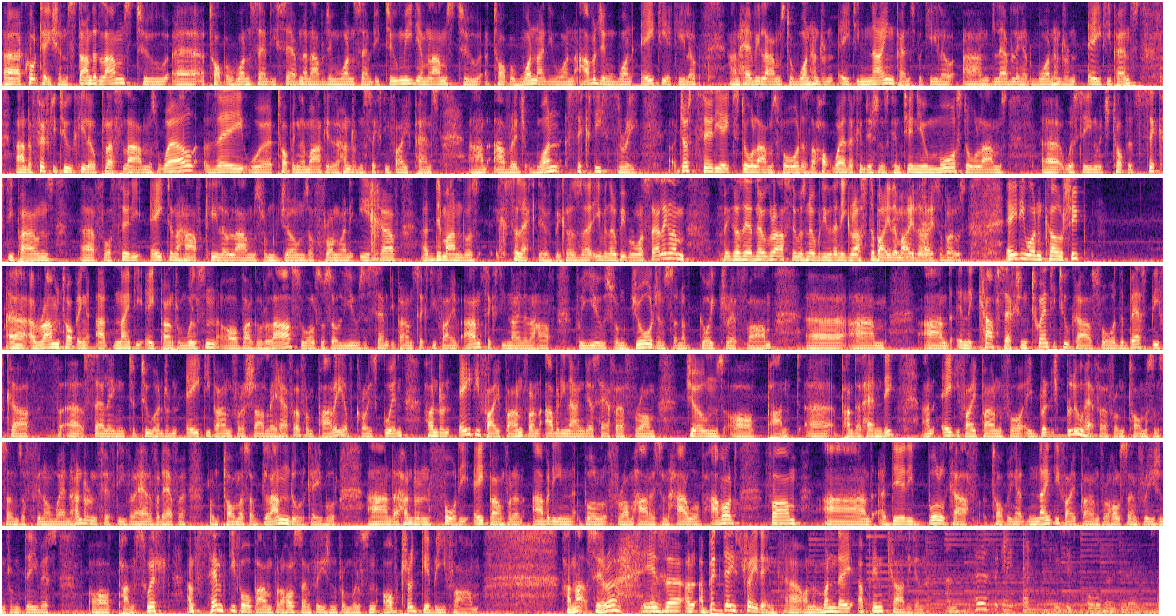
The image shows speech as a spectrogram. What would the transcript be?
Uh, quotation: Standard lambs to uh, a top of 177 and averaging 172. Medium lambs to a top of 191, averaging 180 a kilo, and heavy lambs to 189 pence per kilo and leveling at 180 pence. And a 52 kilo plus lambs, well, they were topping the market at 165 pence and average 163. Uh, Just 38 store lambs forward as the hot weather conditions continue. More store lambs uh, were seen, which topped at £60 pounds, uh, for 38.5 kilo lambs from Jones of Fronwen Uchaf. Uh, demand was selective because uh, even though people were selling them because they had no grass, there was nobody with any grass to buy them either, I suppose. 81 cull sheep. Uh, a ram topping at £98 from Wilson of Vagur Lars, who also sold ewes at £70, 65 and 69.5 for ewes from George and Son of Goitre Farm. Uh, um, and in the calf section, 22 calves forward, the best beef calf uh, selling to £280 for a Charolais heifer from Parry of Croes Gwyn, £185 for an Aberdeen Angus heifer from Jones of Pant, uh, and £85 for a British Blue heifer from Thomas and Sons of Finon Wen, 150 for a Hereford heifer from Thomas of Glandur Cabur, and £148 for an Aberdeen bull from Harrison Howe of Hafod Farm, and a dairy bull calf topping at £95 for a Holstein Friesian from Davis of Panswilt, and £74 for a Holstein Friesian from Wilson of Tregibby Farm. And that, Sarah, is uh, a, a big day's trading uh, on Monday up in Cardigan. And perfectly executed all those names.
